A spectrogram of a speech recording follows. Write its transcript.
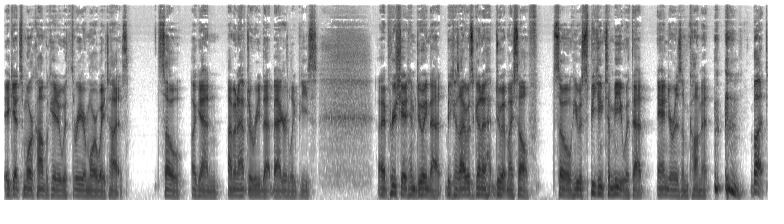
it gets more complicated with three or more way ties. So again, I'm going to have to read that Baggarly piece. I appreciate him doing that because I was going to do it myself. So he was speaking to me with that aneurysm comment. but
